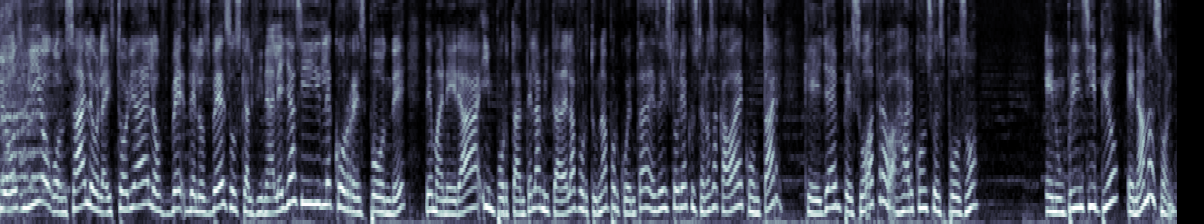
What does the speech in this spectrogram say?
Dios mío, Gonzalo, la historia de los, de los besos, que al final ella sí le corresponde de manera importante la mitad de la fortuna por cuenta de esa historia que usted nos acaba de contar, que ella empezó a trabajar con su esposo en un principio en Amazon.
